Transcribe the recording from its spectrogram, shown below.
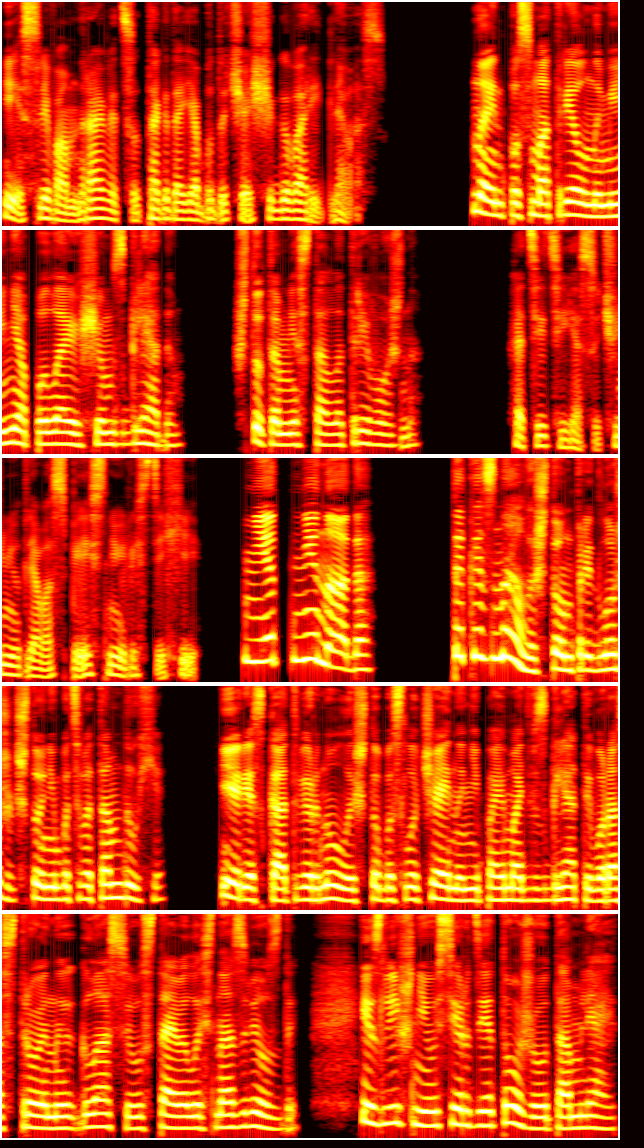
Если вам нравится, тогда я буду чаще говорить для вас. Найн посмотрел на меня пылающим взглядом. Что-то мне стало тревожно. Хотите, я сочиню для вас песню или стихи? Нет, не надо. Так и знала, что он предложит что-нибудь в этом духе. Я резко отвернулась, чтобы случайно не поймать взгляд его расстроенных глаз и уставилась на звезды. Излишнее усердие тоже утомляет.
